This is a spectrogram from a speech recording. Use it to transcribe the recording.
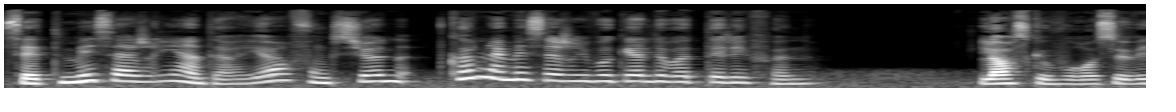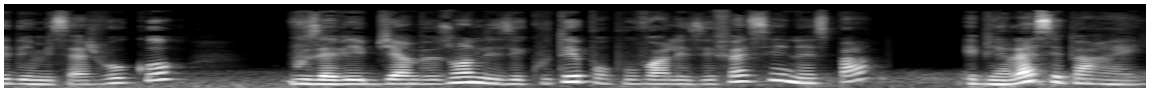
Cette messagerie intérieure fonctionne comme la messagerie vocale de votre téléphone. Lorsque vous recevez des messages vocaux, vous avez bien besoin de les écouter pour pouvoir les effacer, n'est-ce pas? Eh bien là, c'est pareil.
